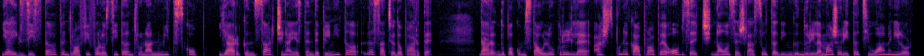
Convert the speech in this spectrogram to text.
Ea există pentru a fi folosită într-un anumit scop, iar când sarcina este îndeplinită, lăsați-o deoparte – dar după cum stau lucrurile, aș spune că aproape 80-90% din gândurile majorității oamenilor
